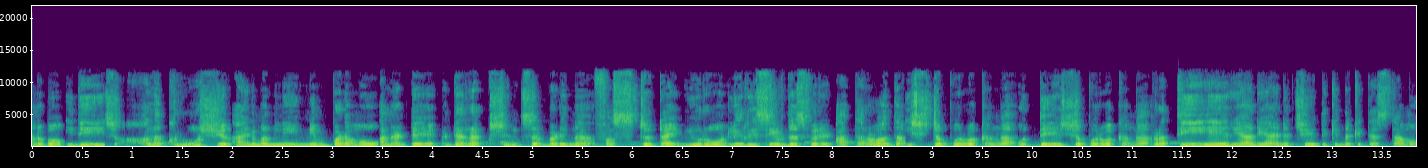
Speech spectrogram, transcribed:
అనుభవం ఇది చాలా క్రూషియల్. ఆయన మనల్ని నింపడము అని అంటే అంటే రక్షించబడిన first time. You're only receive the spirit. ఆ తర్వాత ఇష్టపూర్వకంగా ఉద్దేశపూర్వకంగా ప్రతి ఏరియాని ఆయన చేతి కిందకి తెస్తాము.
